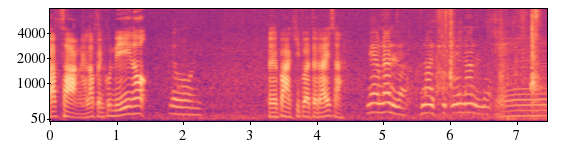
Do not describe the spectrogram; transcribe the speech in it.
รับสั่งให้เราเป็นคนดีเนาะโดยแม่ป้าคิดว่าจะได้สะแนวนั่นแหละน้อยคิดแนวนั่นแหละอืม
